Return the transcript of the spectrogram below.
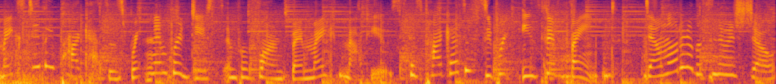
Mike's Daily Podcast is written and produced and performed by Mike Matthews. His podcast is super easy to find. Download or listen to his show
